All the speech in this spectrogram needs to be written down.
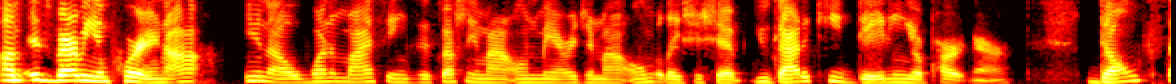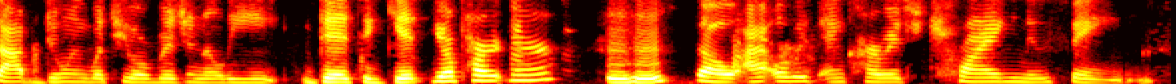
um, it's very important. I, you know, one of my things, especially in my own marriage and my own relationship, you got to keep dating your partner. Don't stop doing what you originally did to get your partner. Mm-hmm. So I always encourage trying new things.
